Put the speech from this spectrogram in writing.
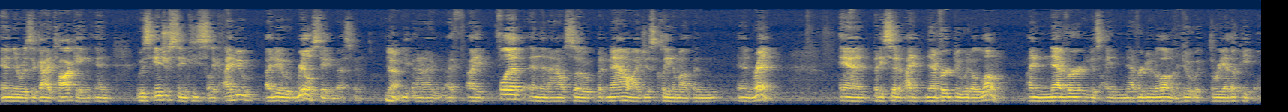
and there was a guy talking, and it was interesting. He's like, I do I do real estate investment. Yeah. And I, I, I flip, and then I also, but now I just clean them up and and rent. And but he said I never do it alone. I never. He goes, I never do it alone. I do it with three other people.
